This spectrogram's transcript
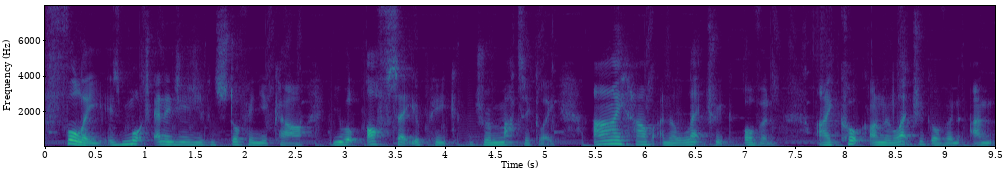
fully, as much energy as you can stuff in your car, you will offset your peak dramatically. I have an electric oven. I cook on an electric oven and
